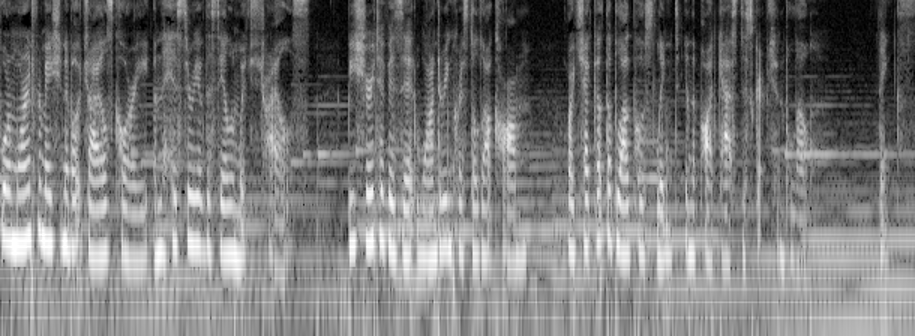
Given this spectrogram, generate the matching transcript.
For more information about Giles Corey and the history of the Salem witch trials, be sure to visit wanderingcrystal.com or check out the blog post linked in the podcast description below. Thanks.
